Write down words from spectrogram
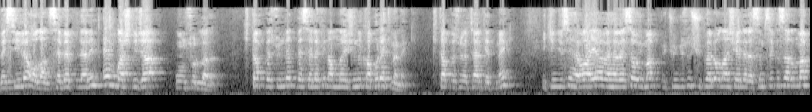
vesile olan sebeplerin en başlıca unsurları. Kitap ve sünnet ve selefin anlayışını kabul etmemek. Kitap ve sünnet terk etmek. İkincisi hevaya ve hevese uymak. Üçüncüsü şüpheli olan şeylere sımsıkı sarılmak.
